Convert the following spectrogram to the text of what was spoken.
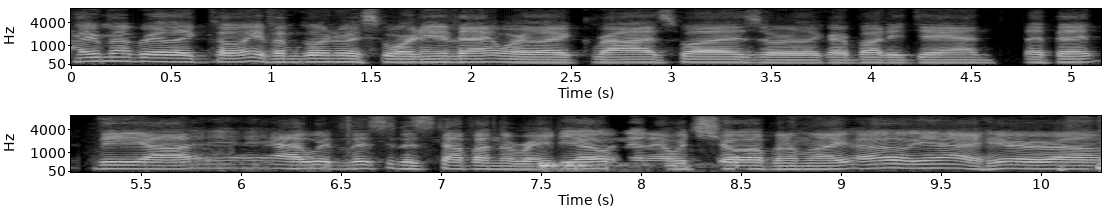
I remember like going if I'm going to a sporting event where like Roz was or like our buddy Dan Lippitt, the uh, I would listen to stuff on the radio and then I would show up and I'm like, oh yeah, here, uh,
